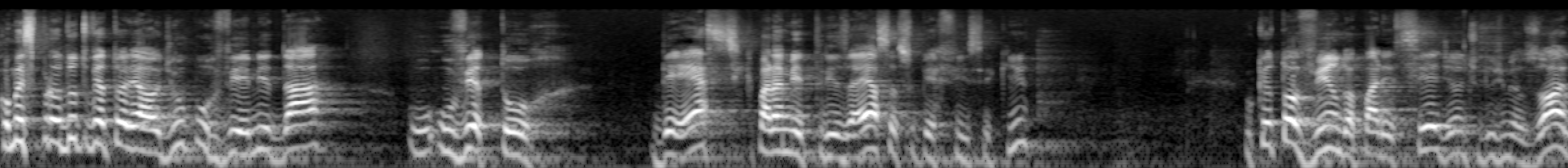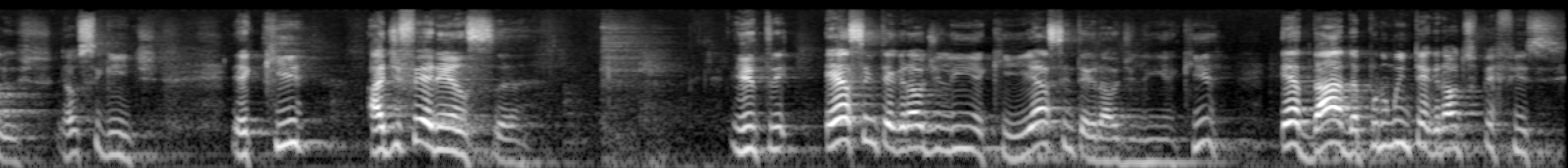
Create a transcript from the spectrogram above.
Como esse produto vetorial de U por V me dá o, o vetor ds, que parametriza essa superfície aqui, o que eu estou vendo aparecer diante dos meus olhos é o seguinte, é que a diferença entre essa integral de linha aqui e essa integral de linha aqui é dada por uma integral de superfície.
